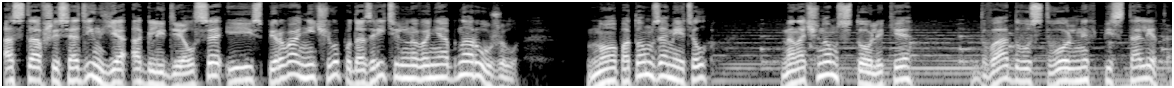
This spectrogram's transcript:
Оставшись один, я огляделся и сперва ничего подозрительного не обнаружил, но потом заметил на ночном столике два двуствольных пистолета.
